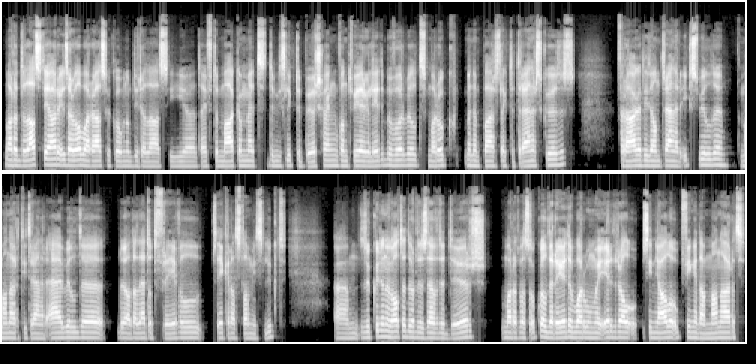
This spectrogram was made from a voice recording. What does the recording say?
Maar de laatste jaren is er wel wat ruis gekomen op die relatie. dat heeft te maken met de mislukte beursgang van twee jaar geleden bijvoorbeeld, maar ook met een paar slechte trainerskeuzes vragen die dan trainer X wilde, Manhart die trainer Y wilde, ja, dat leidt tot vrevel, zeker als dat mislukt. Um, ze kunnen nog altijd door dezelfde deur, maar het was ook wel de reden waarom we eerder al signalen opvingen dat Manhart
